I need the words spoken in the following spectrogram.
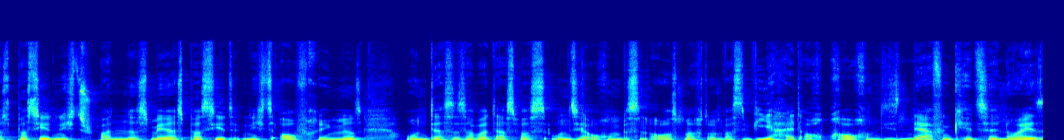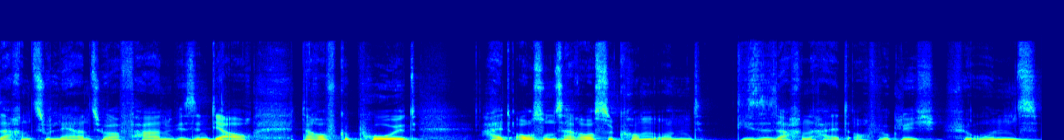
es passiert nichts Spannendes mehr, es passiert nichts Aufregendes. Und das ist aber das, was uns ja auch ein bisschen ausmacht und was wir halt auch brauchen, diesen Nervenkitzel, neue Sachen zu lernen, zu erfahren. Wir sind ja auch darauf gepolt, halt aus uns herauszukommen und diese Sachen halt auch wirklich für uns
